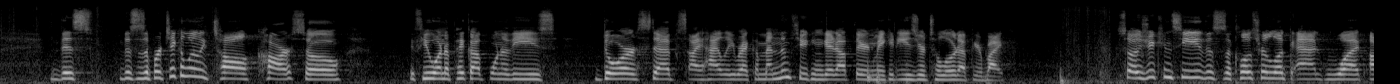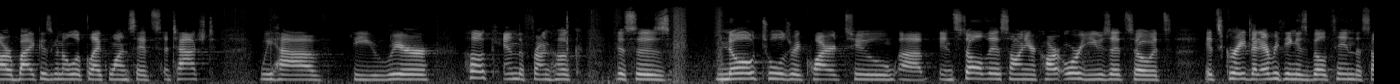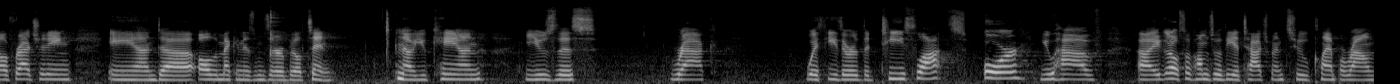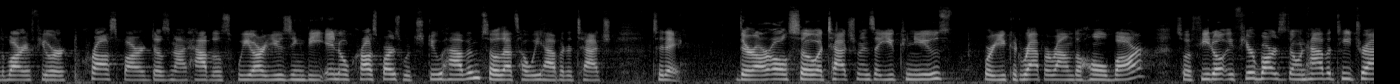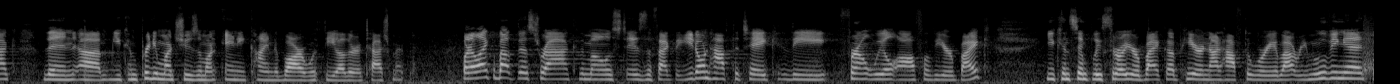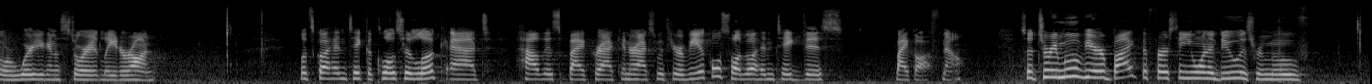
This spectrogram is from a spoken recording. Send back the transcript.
this. This is a particularly tall car, so if you want to pick up one of these door steps, I highly recommend them so you can get up there and make it easier to load up your bike. So as you can see, this is a closer look at what our bike is going to look like once it's attached. We have the rear hook and the front hook. This is no tools required to uh, install this on your car or use it. So it's it's great that everything is built in, the self-ratcheting and uh, all the mechanisms that are built in. Now you can use this rack with either the T slots or you have, uh, it also comes with the attachment to clamp around the bar if your crossbar does not have those. We are using the Inno crossbars which do have them, so that's how we have it attached today. There are also attachments that you can use where you could wrap around the whole bar. So if you don't, if your bars don't have a T-track, then um, you can pretty much use them on any kind of bar with the other attachment. What I like about this rack the most is the fact that you don't have to take the front wheel off of your bike you can simply throw your bike up here and not have to worry about removing it or where you're going to store it later on. Let's go ahead and take a closer look at how this bike rack interacts with your vehicle. So I'll go ahead and take this bike off now. So to remove your bike, the first thing you want to do is remove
